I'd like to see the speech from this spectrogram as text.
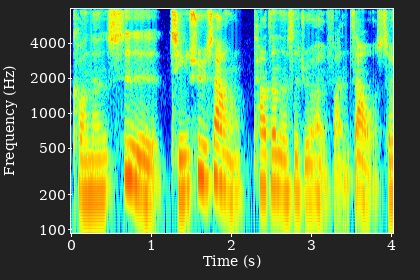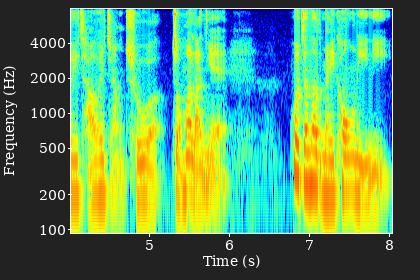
可能是情绪上，他真的是觉得很烦躁，所以才会讲出了“怎么了耶”，或真的没空理你，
